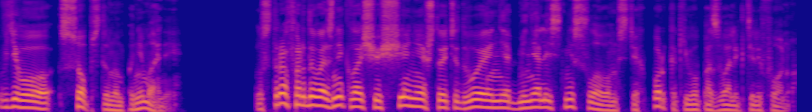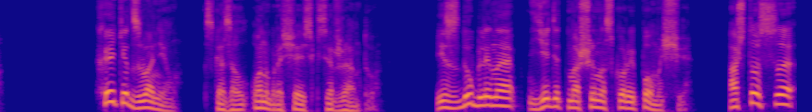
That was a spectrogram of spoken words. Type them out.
в его собственном понимании. У Страффорда возникло ощущение, что эти двое не обменялись ни словом с тех пор, как его позвали к телефону. «Хэкет звонил», — сказал он, обращаясь к сержанту. «Из Дублина едет машина скорой помощи. А что с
